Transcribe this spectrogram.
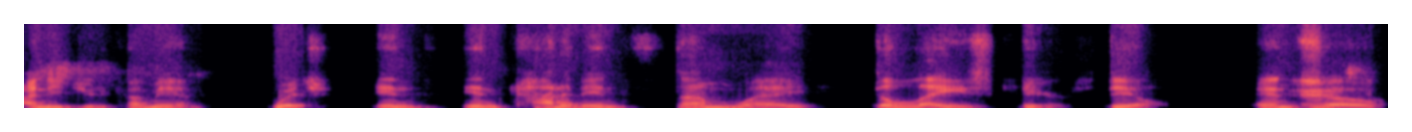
I need you to come in, which in in kind of in some way delays care still, and so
